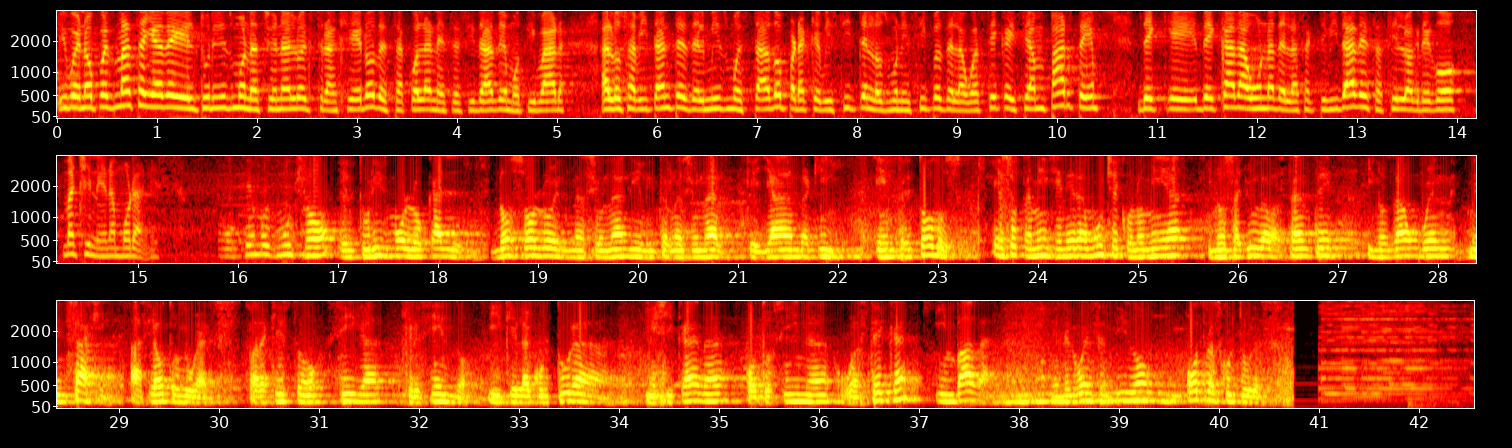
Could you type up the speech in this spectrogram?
Y bueno, pues más allá del turismo nacional o extranjero, destacó la necesidad de motivar a los habitantes del mismo estado para que visiten los municipios de la Huasteca y sean parte de, que, de cada una de las actividades, así lo agregó Machinera Morales. Provoquemos mucho el turismo local, no solo el nacional ni el internacional, que ya anda aquí, entre todos. Eso también genera mucha economía y nos ayuda bastante y nos da un buen mensaje hacia otros lugares, para que esto siga creciendo y que la cultura mexicana, potosina o azteca invada, en el buen sentido, otras culturas.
